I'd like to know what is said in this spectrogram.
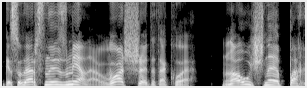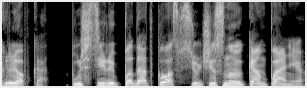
Государственная измена. Вот что это такое. Научная похлебка. Пустили под откос всю честную компанию.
